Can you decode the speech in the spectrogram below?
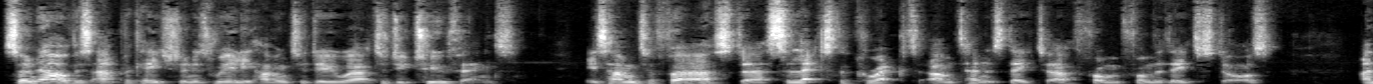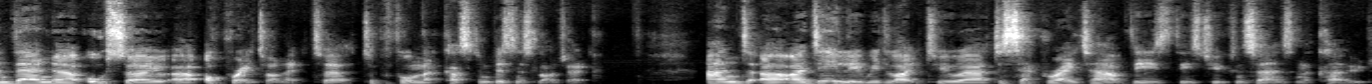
So now this application is really having to do uh, to do two things. It's having to first uh, select the correct um, tenant's data from from the data stores, and then uh, also uh, operate on it to, to perform that custom business logic. And uh, ideally, we'd like to to separate out these these two concerns in the code.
